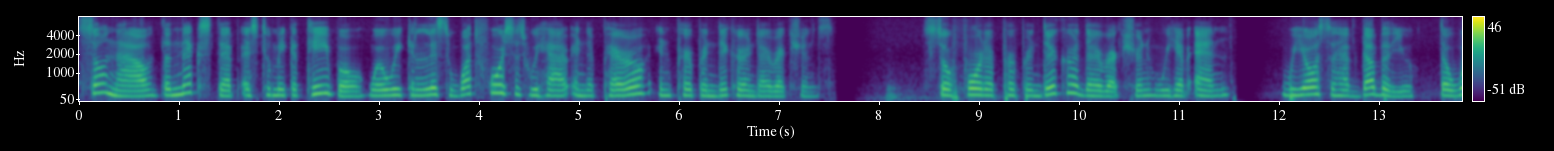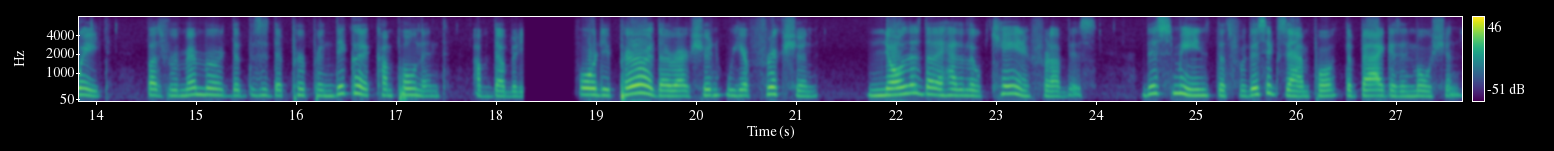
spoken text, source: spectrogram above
So now, the next step is to make a table where we can list what forces we have in the parallel and perpendicular directions. So for the perpendicular direction, we have N. We also have W, the weight, but remember that this is the perpendicular component of W. For the parallel direction, we have friction. Notice that I had a little K in front of this. This means that for this example, the bag is in motion.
